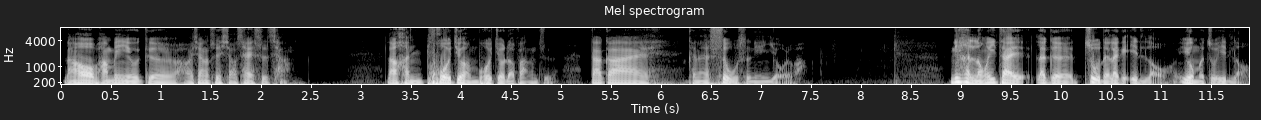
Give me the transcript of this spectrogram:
然后旁边有一个好像是小菜市场，然后很破旧、很破旧的房子，大概可能四五十年有了吧。你很容易在那个住的那个一楼，因为我们住一楼，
